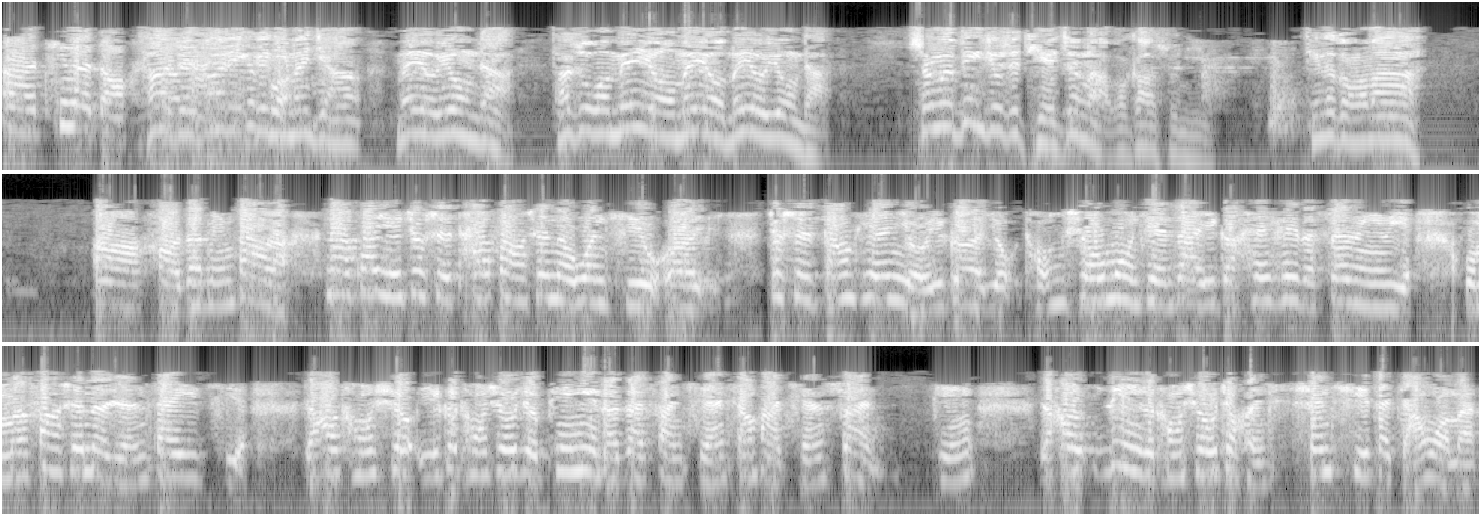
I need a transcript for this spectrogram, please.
呃，听得懂。他嘴巴里跟你们讲没有用的，他说我没有没有没有用的，生了病就是铁证了。我告诉你，听得懂了吗？啊，好的，明白了。那关于就是他放生的问题，呃，就是当天有一个有同修梦见在一个黑黑的森林里，我们放生的人在一起，然后同修一个同修就拼命的在算钱，想把钱算平，然后另一个同修就很生气，在讲我们，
